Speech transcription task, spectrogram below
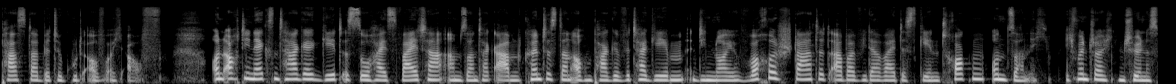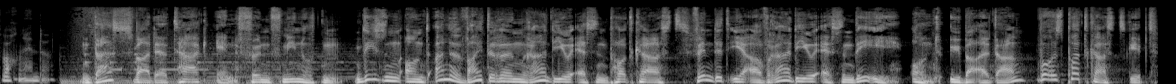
passt da bitte gut auf euch auf. Und auch die nächsten Tage geht es so heiß weiter. Am Sonntagabend könnte es dann auch ein paar Gewitter geben. Die neue Woche startet aber wieder weitestgehend trocken und sonnig. Ich wünsche euch ein schönes Wochenende. Das war der Tag in fünf Minuten. Diesen und alle weiteren Radio Essen Podcasts findet ihr auf radioessen.de und überall da, wo es Podcasts gibt.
